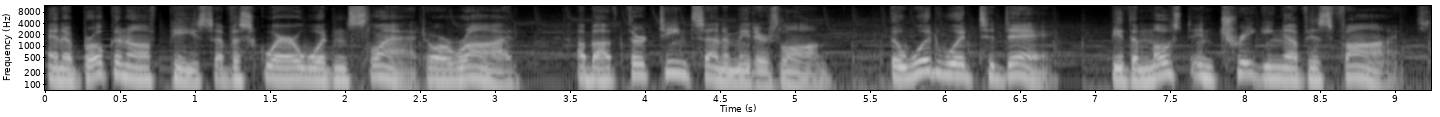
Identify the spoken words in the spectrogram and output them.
and a broken-off piece of a square wooden slat or rod about 13 centimeters long, the wood would today be the most intriguing of his finds.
